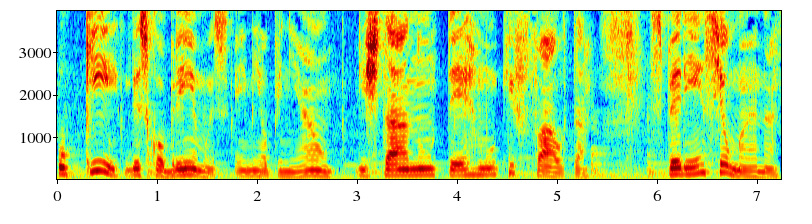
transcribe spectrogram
o que descobrimos, em minha opinião, está num termo que falta: experiência humana.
